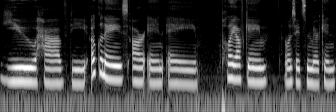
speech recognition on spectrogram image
you have the Oakland A's are in a playoff game. I want to say it's the American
